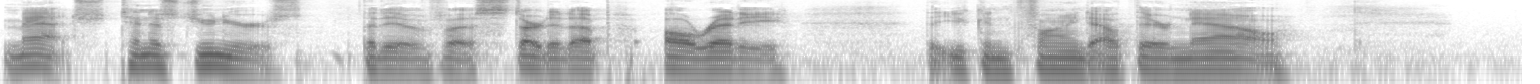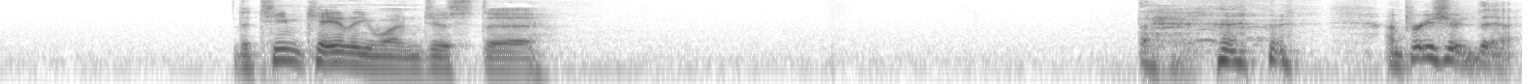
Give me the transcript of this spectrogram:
Match Tennis Juniors that have uh, started up already that you can find out there now. The Team Kaylie one just. Uh, I'm pretty sure that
